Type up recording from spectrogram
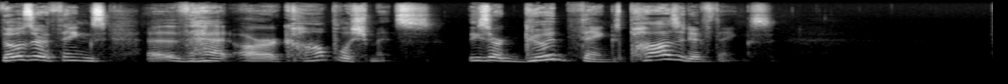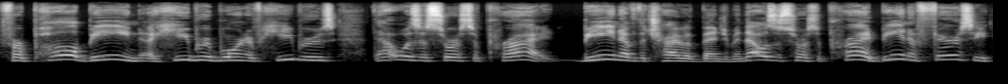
Those are things uh, that are accomplishments. These are good things, positive things. For Paul, being a Hebrew born of Hebrews, that was a source of pride. Being of the tribe of Benjamin, that was a source of pride. Being a Pharisee,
